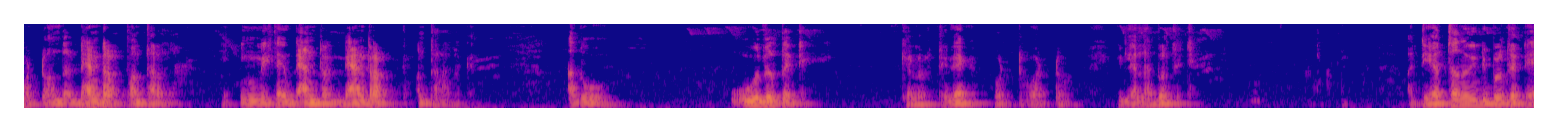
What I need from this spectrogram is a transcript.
ಹೊಟ್ಟು ಅಂದರೆ ಡ್ಯಾಂಡ್ರಪ್ ಅಂತಾರಲ್ಲ. ಇಂಗ್ಲೀಷ್ನಾಗ ಡ್ಯಾಂಡ್ರ, ಡ್ಯಾಂಡ್ರಪ್ ಅಂತಾರಲ್ಲ ಅದು ಉದುರ್ತೈತಿ. ಕೆಲವರು ತಲೆಯಾಗ ಹೊಟ್ಟು ಹೊಟ್ಟು, ಇಲ್ಲೆಲ್ಲ ಬೀಳ್ತೈತಿ. ಅತಿ ಹೆಚ್ಚಂದ್ರೆ ಇಲ್ಲಿ ಬೀಳ್ತೈತೆ.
